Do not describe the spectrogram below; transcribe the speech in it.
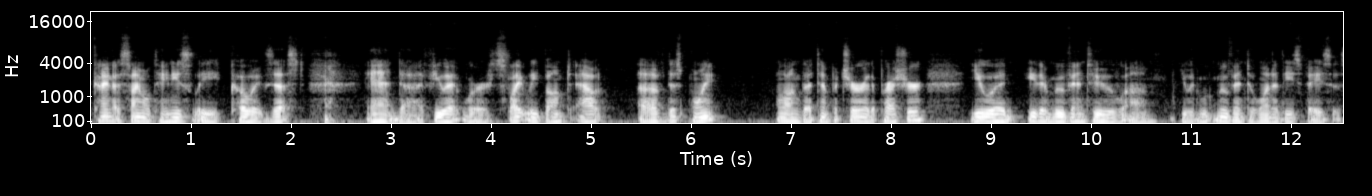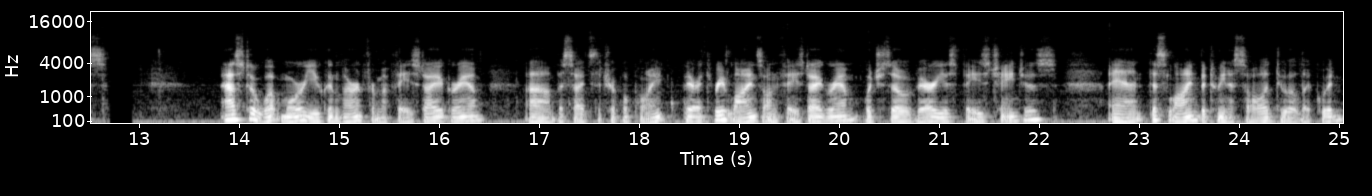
kind of simultaneously coexist. And uh, if you were slightly bumped out of this point along the temperature or the pressure, you would either move into um, you would move into one of these phases. As to what more you can learn from a phase diagram uh, besides the triple point, there are three lines on phase diagram which show various phase changes. And this line between a solid to a liquid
